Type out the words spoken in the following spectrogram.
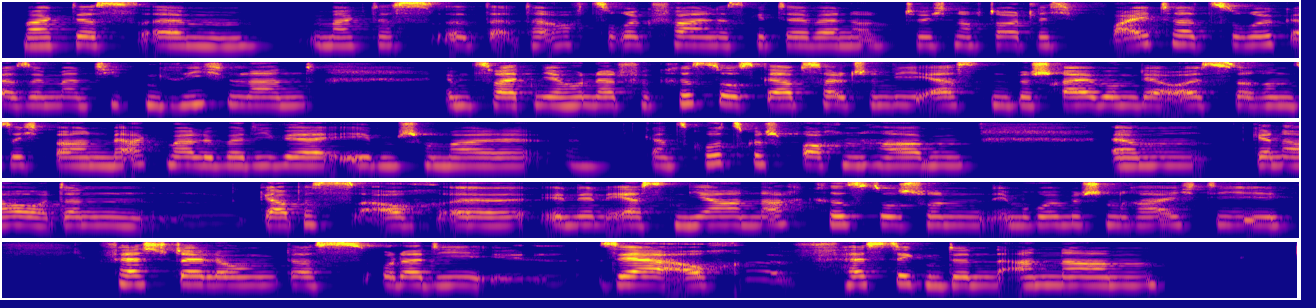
mag das, ähm, mag das äh, da, darauf zurückfallen. Es geht aber natürlich noch deutlich weiter zurück. Also im antiken Griechenland im zweiten Jahrhundert vor Christus gab es halt schon die ersten Beschreibungen der äußeren sichtbaren Merkmale, über die wir eben schon mal ähm, ganz kurz gesprochen haben. Ähm, genau, dann gab es auch äh, in den ersten Jahren nach Christus schon im Römischen Reich die Feststellung, dass oder die sehr auch festigenden Annahmen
